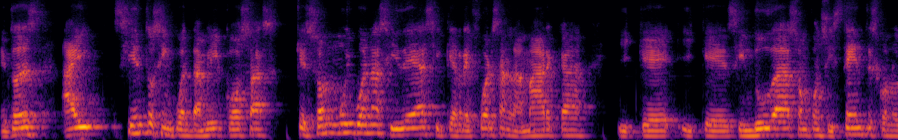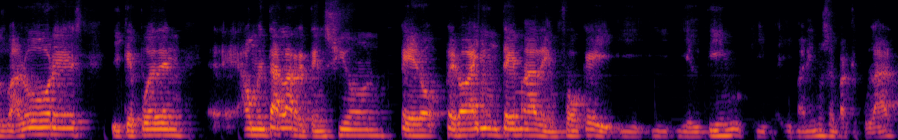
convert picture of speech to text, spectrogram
Entonces, hay 150 mil cosas que son muy buenas ideas y que refuerzan la marca y que, y que sin duda son consistentes con los valores y que pueden eh, aumentar la retención, pero, pero hay un tema de enfoque y, y el team y, Marinos en particular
